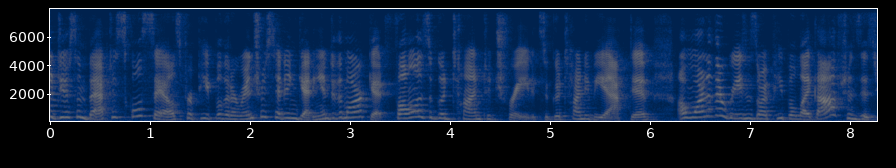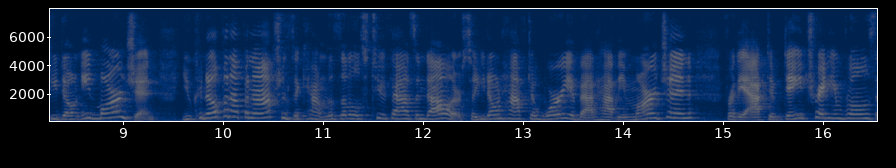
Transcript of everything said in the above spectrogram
I'd do some back to school sales for people that are interested in getting into the market. Fall is a good time to trade. It's a good time to be active. And one of the reasons why people like options is you don't need margin. You can open up an options account with as little as $2,000. So you don't have to worry about having margin for the active day trading rules.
